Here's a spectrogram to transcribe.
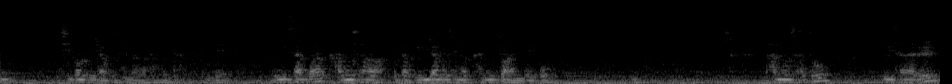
음, 직업이라고 생각을 합니다. 근데 의사가 간호사보다 위라고 생각하면 또 안 되고 음, 간호사도 의사를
